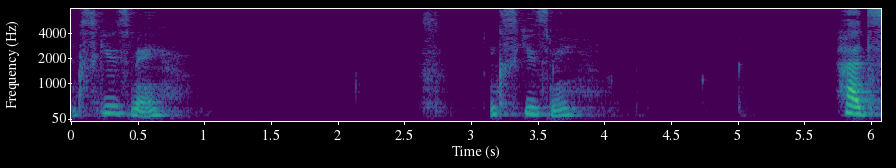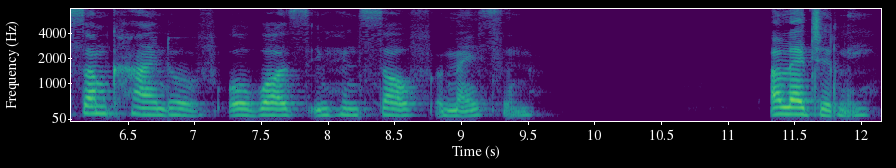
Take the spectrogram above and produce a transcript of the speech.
excuse me. Excuse me had some kind of, or was in himself a Mason. Allegedly.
